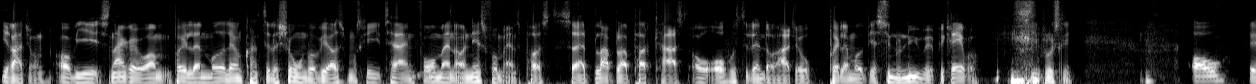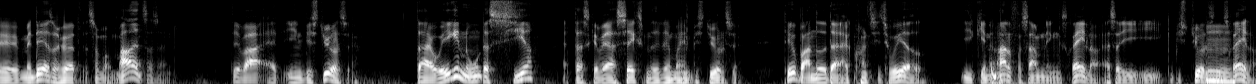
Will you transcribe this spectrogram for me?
i radioen. Og vi snakker jo om på en eller anden måde at lave en konstellation, hvor vi også måske tager en formand og en næstformandspost, så at bla bla podcast og Aarhus Studenter Radio på en eller anden måde bliver synonyme begreber lige pludselig. Og, øh, men det jeg så hørte, som var meget interessant, det var, at i en bestyrelse, der er jo ikke nogen, der siger, at der skal være seks medlemmer i en bestyrelse. Det er jo bare noget, der er konstitueret i generalforsamlingens regler, altså i, i bestyrelsens Mm. regler.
